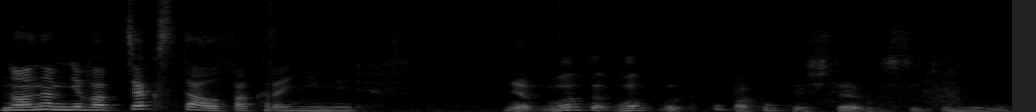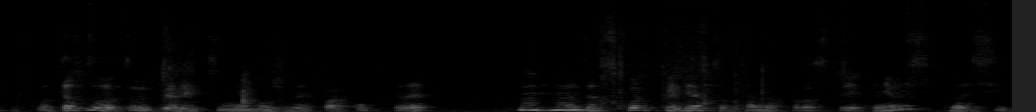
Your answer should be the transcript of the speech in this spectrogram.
Но она мне в аптек стала, по крайней мере. Нет, вот, вот, вот эта покупка, я считаю, действительно не нужна. Вот это вот, вы говорите, ненужная покупка, да? Мгм. Вот это сколько лет вот она просто. Я понимаю, если бы носил.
